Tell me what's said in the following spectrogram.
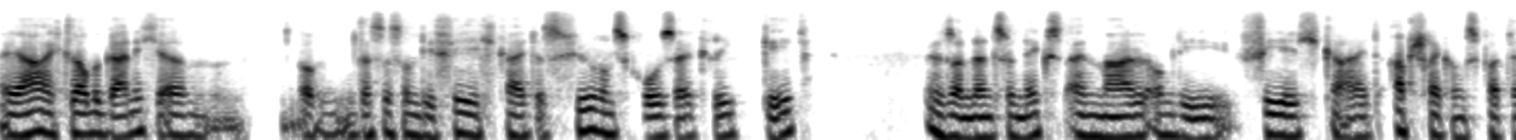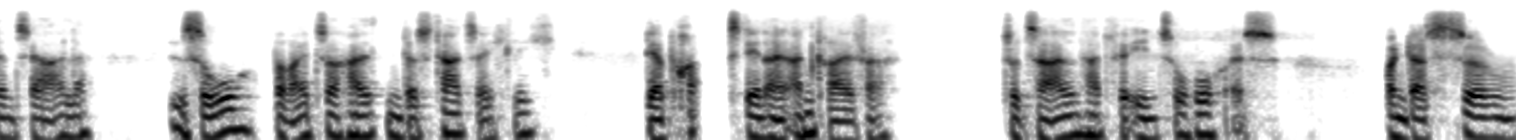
Ja, ich glaube gar nicht, ähm, dass es um die Fähigkeit des Führens großer Krieg geht, äh, sondern zunächst einmal um die Fähigkeit, Abschreckungspotenziale so bereitzuhalten, dass tatsächlich der Preis, den ein Angreifer zu zahlen hat, für ihn zu hoch ist. Und das äh,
